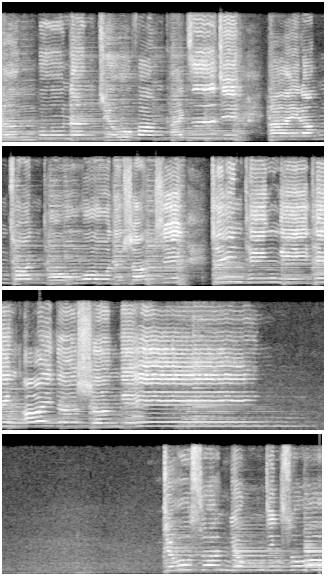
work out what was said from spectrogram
能不能就放开自己？海浪穿透我的伤心，倾听一听爱的声音。就算用尽所有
